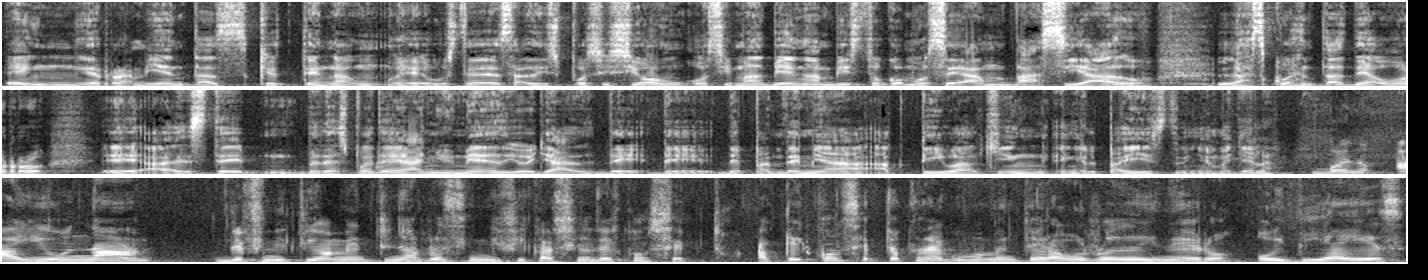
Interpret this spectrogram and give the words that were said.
en herramientas que tengan eh, ustedes a disposición o si más bien han visto cómo se han vaciado las cuentas de ahorro eh, a este después de año y medio ya de, pandemia activa aquí en, en el país, doña Mayela. Bueno, hay una definitivamente una resignificación del concepto. Aquel concepto que en algún momento era ahorro de dinero, hoy día es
